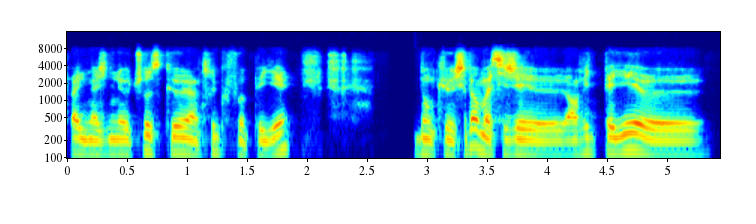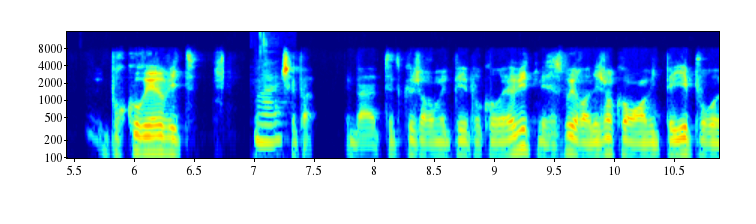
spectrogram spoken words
pas imaginer autre chose qu'un truc qu'il faut payer. Donc, euh, je sais pas moi, si j'ai envie de payer pour courir vite, ouais. je sais pas. Bah, peut-être que j'aurai envie de payer pour courir vite, mais ça se trouve, il y aura des gens qui auront envie de payer pour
